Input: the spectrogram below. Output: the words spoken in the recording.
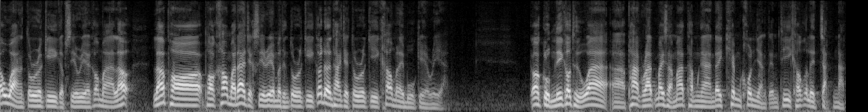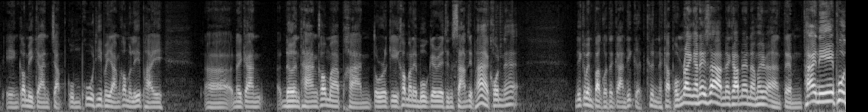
ระหว่างตุรกีกับซีเรียเข้ามาแล้ว แล้วพอพอเข้ามาได้จากซีเรียมาถึงตุรกี ก็เดินทางจากตุรกีเข้ามาในบูลแกเรีย ก็กลุ่มนี้เขาถือว่าอ่าภาครัฐไม่สามารถทำงานได้เข้มข้นอย่างเต็มที่เขาก็เลยจัดหนักเองก็มีการจับกลุ่มผู้ที่พยายามเข้ามาลี้ภัย ในการเดินทางเข้ามาผ่านตุรกีเข้ามาในบูลแกเรียถึง 35 คนนะฮะนี่ก็เป็นปรากฏการณ์ที่เกิดขึ้นนะครับ ผมรายงานให้ทราบนะครับ แนะนำให้ไปอ่านเต็ม ท้ายนี้พูด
